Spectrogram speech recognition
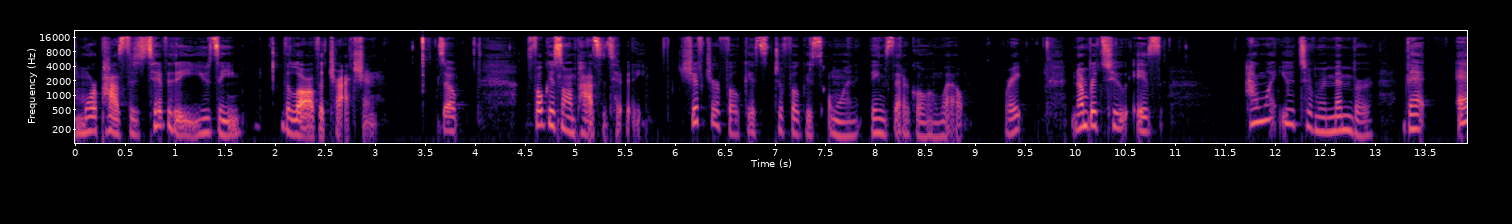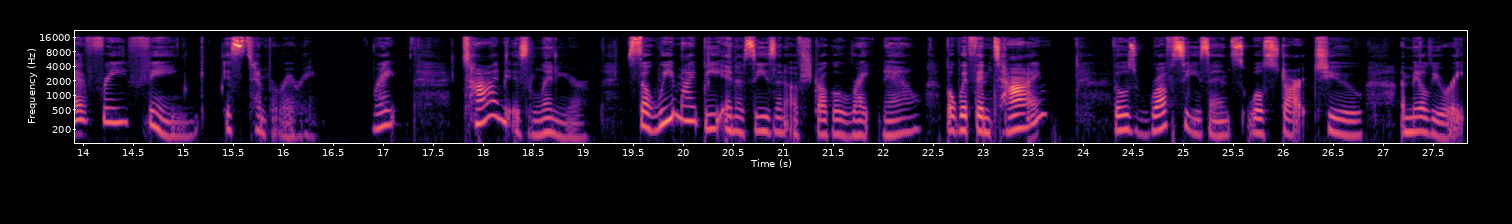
more positivity using the law of attraction. So focus on positivity. Shift your focus to focus on things that are going well, right? Number two is I want you to remember that everything is temporary, right? Time is linear. So we might be in a season of struggle right now, but within time, those rough seasons will start to ameliorate,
